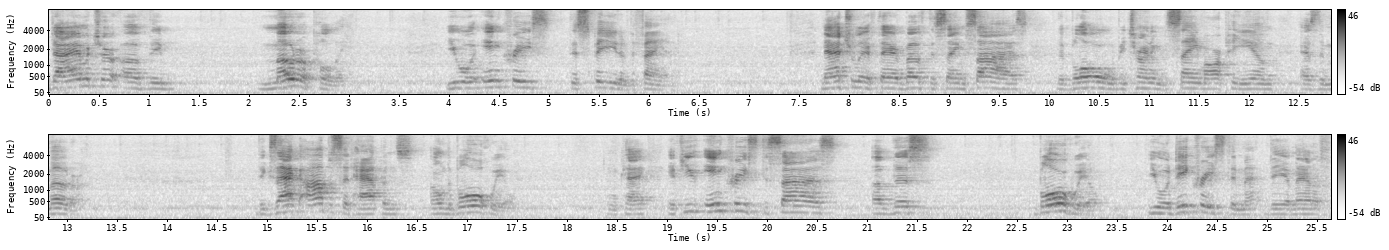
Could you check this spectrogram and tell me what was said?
diameter of the motor pulley, you will increase the speed of the fan. Naturally, if they're both the same size, the blower will be turning the same RPM as the motor. The exact opposite happens on the blower wheel. Okay? If you increase the size of this blower wheel, you will decrease the, the amount of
